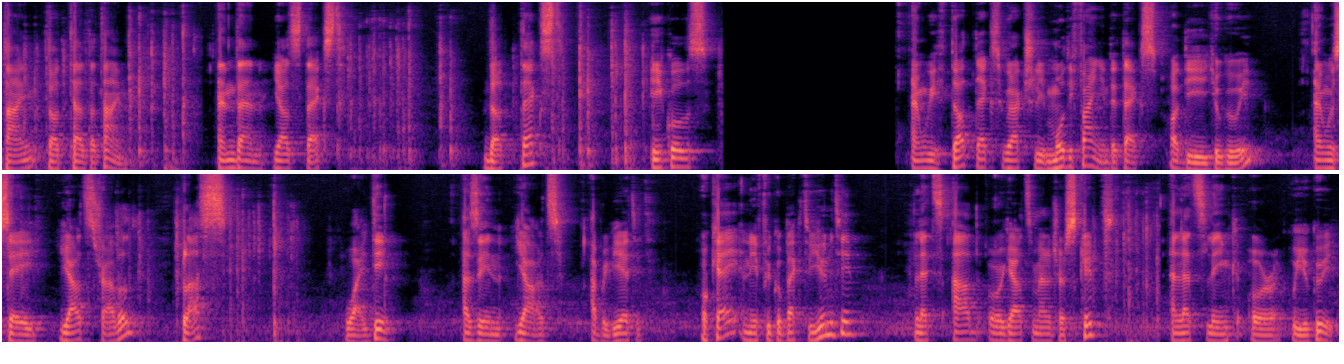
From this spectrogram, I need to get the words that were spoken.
time dot delta time. And then yards text dot text equals and with dot text we're actually modifying the text of the UGUI and we say yards traveled plus YD as in yards abbreviated. Okay, and if we go back to Unity, let's add our yards manager script and let's link our UGUI.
